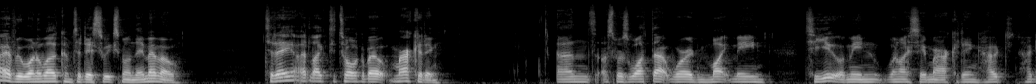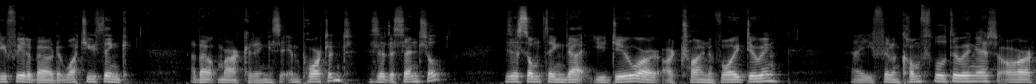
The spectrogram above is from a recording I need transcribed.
Hi, everyone, and welcome to this week's Monday Memo. Today, I'd like to talk about marketing and I suppose what that word might mean to you. I mean, when I say marketing, how, how do you feel about it? What do you think about marketing? Is it important? Is it essential? Is it something that you do or, or try and avoid doing? Uh, you feel uncomfortable doing it or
